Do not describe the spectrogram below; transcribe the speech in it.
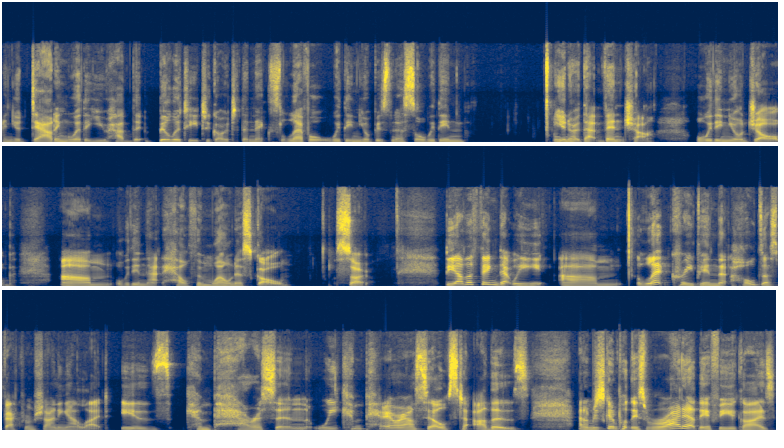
And you're doubting whether you have the ability to go to the next level within your business or within you know that venture or within your job um, or within that health and wellness goal so the other thing that we um, let creep in that holds us back from shining our light is comparison. We compare ourselves to others. And I'm just going to put this right out there for you guys.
